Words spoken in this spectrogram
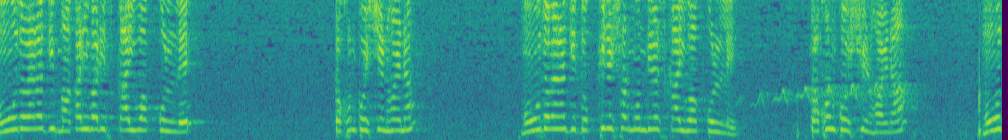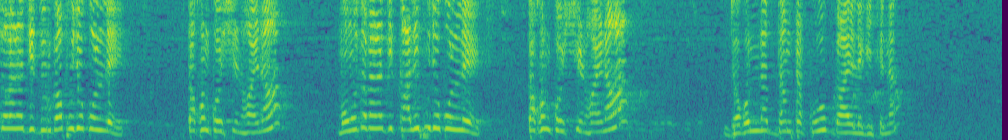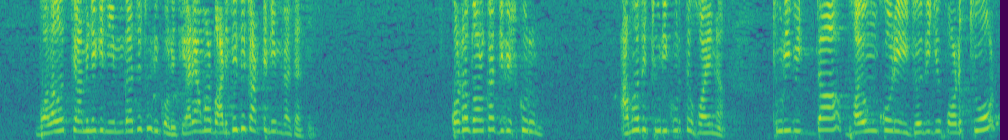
মমতা ব্যানার্জি মাকারি বাড়ি sky walk করলে, তখন কোয়েশ্চেন হয় না? মমতা ব্যানার্জি দক্ষিণেশ্বর মন্দিরে স্কাই ওয়াক করলে, তখন কোয়েশ্চেন হয় না? মমতা ব্যানার্জি দুর্গাপুজো করলে, তখন কোয়েশ্চেন হয় না? মমতা ব্যানার্জি কালী পুজো করলে, তখন কোয়েশ্চেন হয় না? জগন্নাথ ধামটা খুব গায়ে লেগেছে না? বলা হচ্ছে আমি নাকি নিম গাছও চুরি করেছি। আরে আমার বাড়িতে তো চারটে নিম গাছ আছে। কটা দরকার জিজ্ঞেস করুন। আমাদের চুরি করতে হয় না। চুরি বিদ্যা ভয়ঙ্করী যদি যে পড়ে চোর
